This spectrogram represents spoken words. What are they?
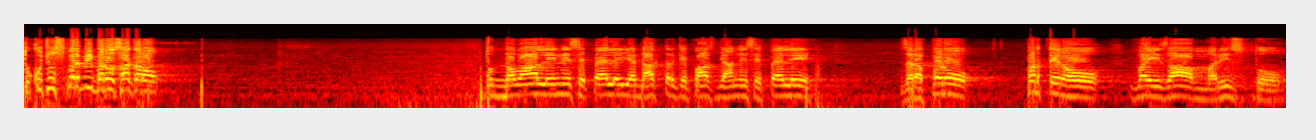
تو کچھ اس پر بھی بھروسہ کرو۔ تو دوا لینے سے پہلے یا ڈاکٹر کے پاس جانے سے پہلے ذرا پڑھو، پڑھتے رہو۔ ویزا مریض تو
